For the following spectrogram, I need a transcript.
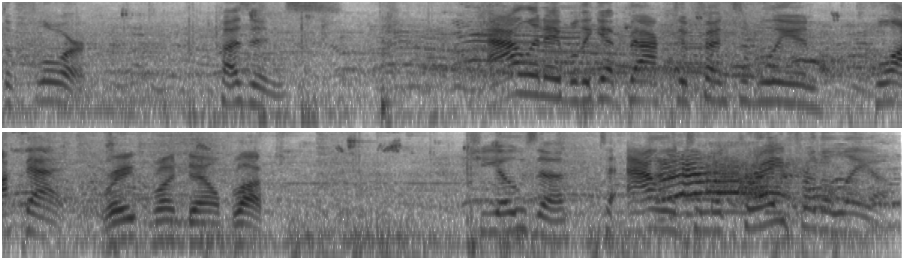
the floor. Cousins. Allen able to get back defensively and block that. Great rundown block. Chiozza to Allen to McCray for the layup.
